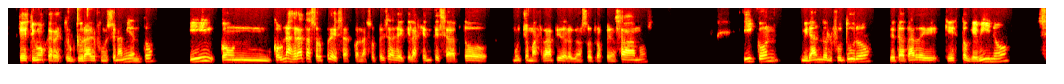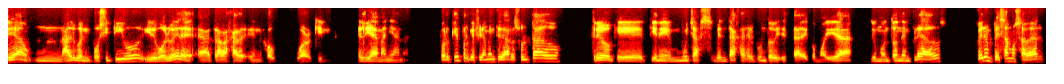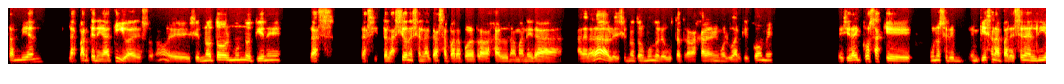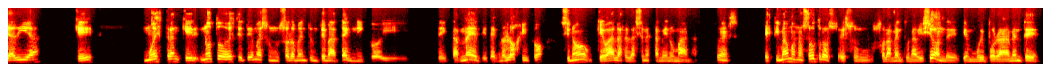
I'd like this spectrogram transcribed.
Entonces tuvimos que reestructurar el funcionamiento y con, unas gratas sorpresas, con las sorpresas de que la gente se adaptó mucho más rápido de lo que nosotros pensábamos y con mirando el futuro de tratar de que esto que vino sea algo en positivo y de volver a, a, trabajar en home working el día de mañana. ¿Por qué? Porque finalmente da resultado, creo que tiene muchas ventajas desde el punto de vista de comodidad de un montón de empleados, pero empezamos a ver también la parte negativa de eso, ¿no? Es decir, no todo el mundo tiene las, instalaciones en la casa para poder trabajar de una manera agradable, es decir, no todo el mundo le gusta trabajar en el mismo lugar que come. Es decir, hay cosas que uno se le empiezan a aparecer en el día a día que muestran que no todo este tema es un, solamente un tema técnico y de internet y tecnológico, sino que va a las relaciones también humanas. Estimamos nosotros, es solamente una visión, de que muy probablemente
